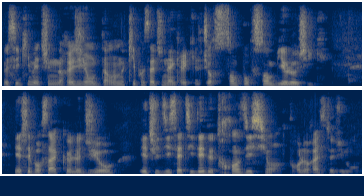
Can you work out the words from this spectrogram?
Le Sikkim est une région d'Inde qui possède une agriculture 100% biologique, et c'est pour ça que le duo étudie cette idée de transition pour le reste du monde.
